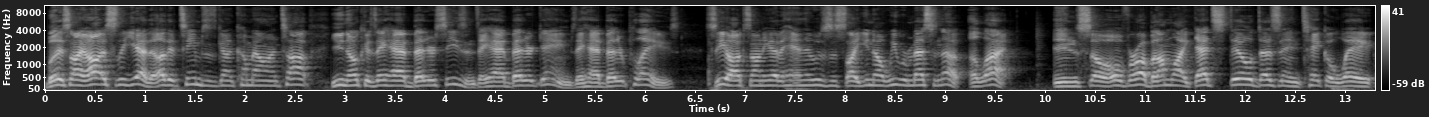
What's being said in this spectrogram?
But it's like honestly, yeah, the other teams is gonna come out on top, you know, because they had better seasons, they had better games, they had better plays. Seahawks, on the other hand, it was just like you know we were messing up a lot, and so overall, but I'm like that still doesn't take away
